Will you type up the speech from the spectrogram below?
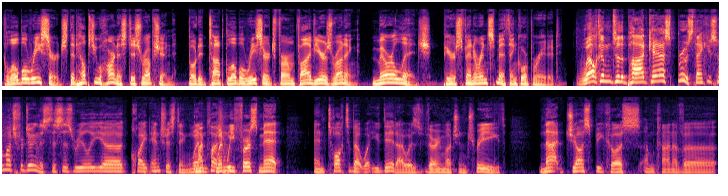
Global research that helps you harness disruption. Voted top global research firm five years running. Merrill Lynch, Pierce Fenner and Smith Incorporated. Welcome to the podcast, Bruce. Thank you so much for doing this. This is really uh, quite interesting. When, My pleasure. When we first met and talked about what you did, I was very much intrigued. Not just because I'm kind of a,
